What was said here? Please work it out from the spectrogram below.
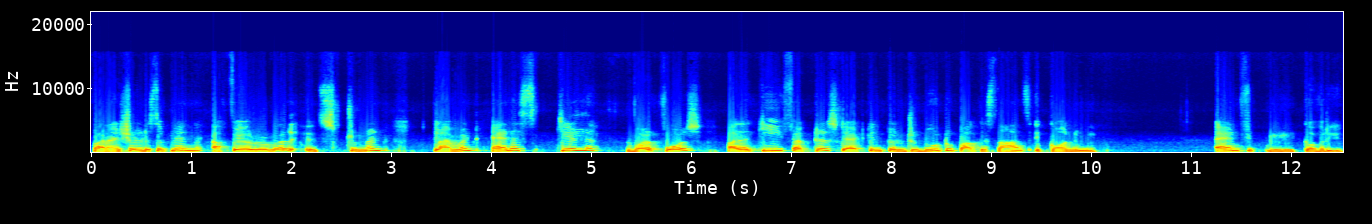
Financial discipline, a favorable instrument climate, and a skilled workforce are the key factors that can contribute to Pakistan's economy and recovery.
